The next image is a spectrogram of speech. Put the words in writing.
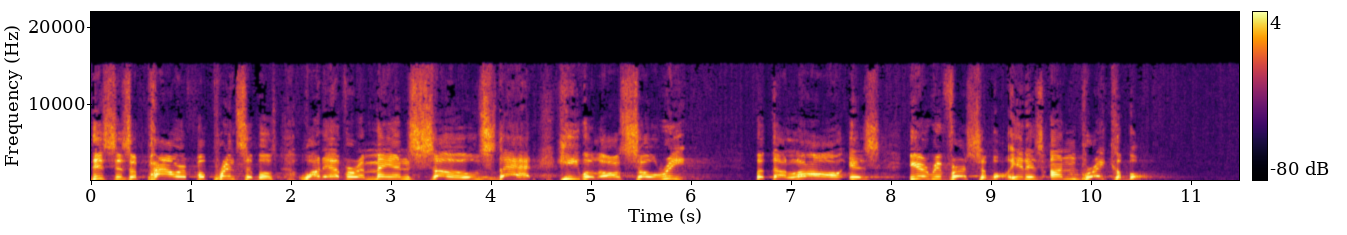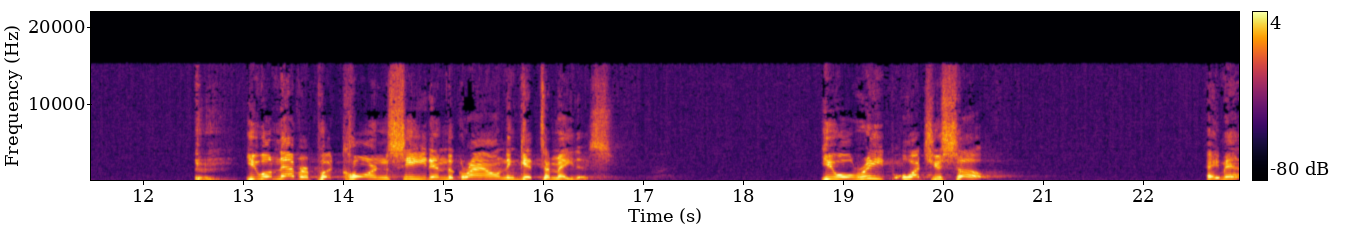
This is a powerful principle. Whatever a man sows, that he will also reap. But the law is irreversible, it is unbreakable. you will never put corn seed in the ground and get tomatoes. You will reap what you sow. Amen.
